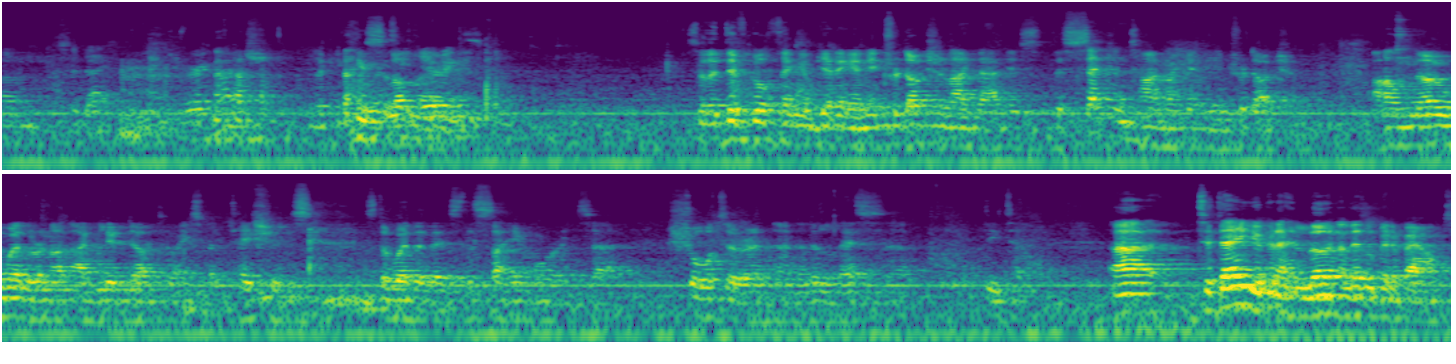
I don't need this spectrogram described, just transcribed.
Um, so Dave, thank you very much. Looking Thanks a lot, to hearing it. So the difficult thing of getting an introduction like that is the second time I get the introduction, I'll know whether or not I've lived up to expectations as to whether it's the same or it's uh, shorter and, and a little less uh, detailed. Uh, today you're going to learn a little bit about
